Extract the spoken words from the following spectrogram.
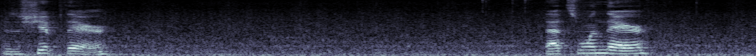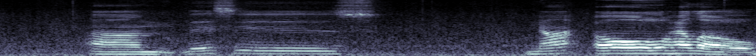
There's a ship there. That's one there. Um, this is not. Oh, hello.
